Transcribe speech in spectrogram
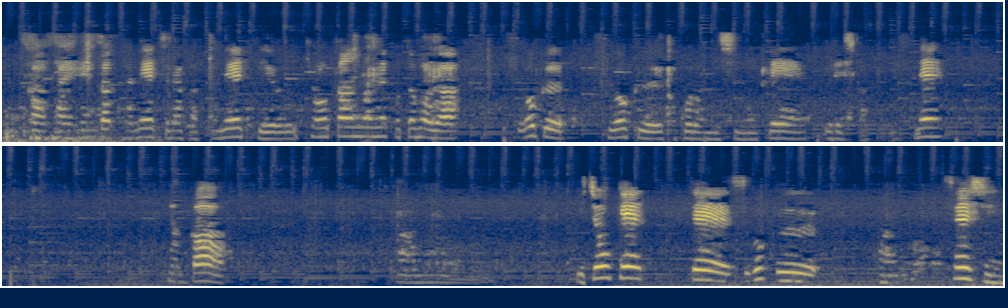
そっか、大変だったね、辛かったねっていう共感のね、言葉がすごく、すごく心に染みて嬉しかったですね。なんか、あの、胃腸系ってすごくあの、精神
